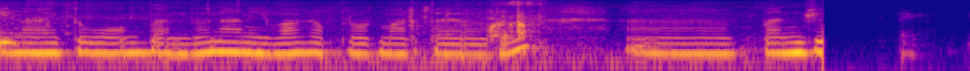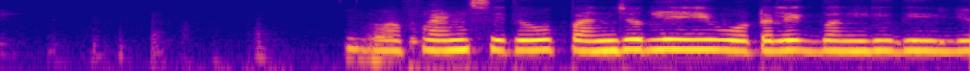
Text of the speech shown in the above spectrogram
ದಿನ ಆಯಿತು ಹೋಗಿ ಬಂದು. ನಾನು ಇವಾಗ ಅಪ್ಲೋಡ್ ಮಾಡ್ತಾ ಇರೋದು. ಪಂಜು ಫ್ರೆಂಡ್ಸ್ ಇದು ಪಂಜುರ್ಲಿ ಹೋಟೆಲಿಗೆ ಬಂದಿದ್ದೀವಿ.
